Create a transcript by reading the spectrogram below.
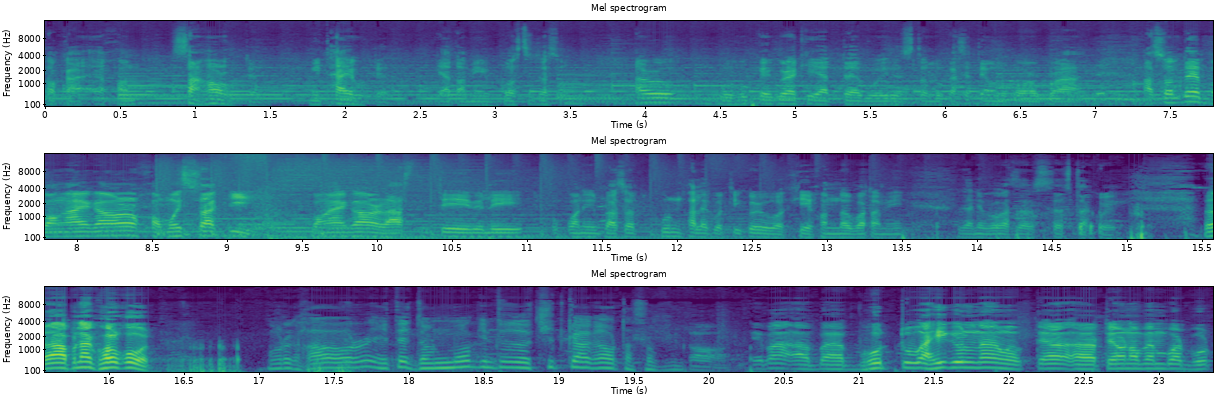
থকা এখন চাহৰ হোটেল মিঠাই হোটেল। ইয়াত আমি উপস্থিত আছোঁ। আৰু বহুকেইগৰাকী ইয়াত বয়োজ্যেষ্ঠ লোক আছে তেওঁলোকৰ পৰা। আচলতে বঙাইগাঁৱৰ সমস্যা কি? বঙাইগাঁৱৰ ৰাজনীতি বুলি উপ নিৰ্বাচনত কোনফালে গতি কৰিব সেই সন্দৰ্ভত আমি জানিব চেষ্টা কৰিম। দাদা আপোনাৰ ঘৰ ক'ত? মোৰ গাঁৱৰ এতিয়া জন্ম কিন্তু চিটকা গাঁৱত আছো। এইবাৰ ভোটটো আহি গ'ল নে? তেৰ নৱেম্বৰত ভোট?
